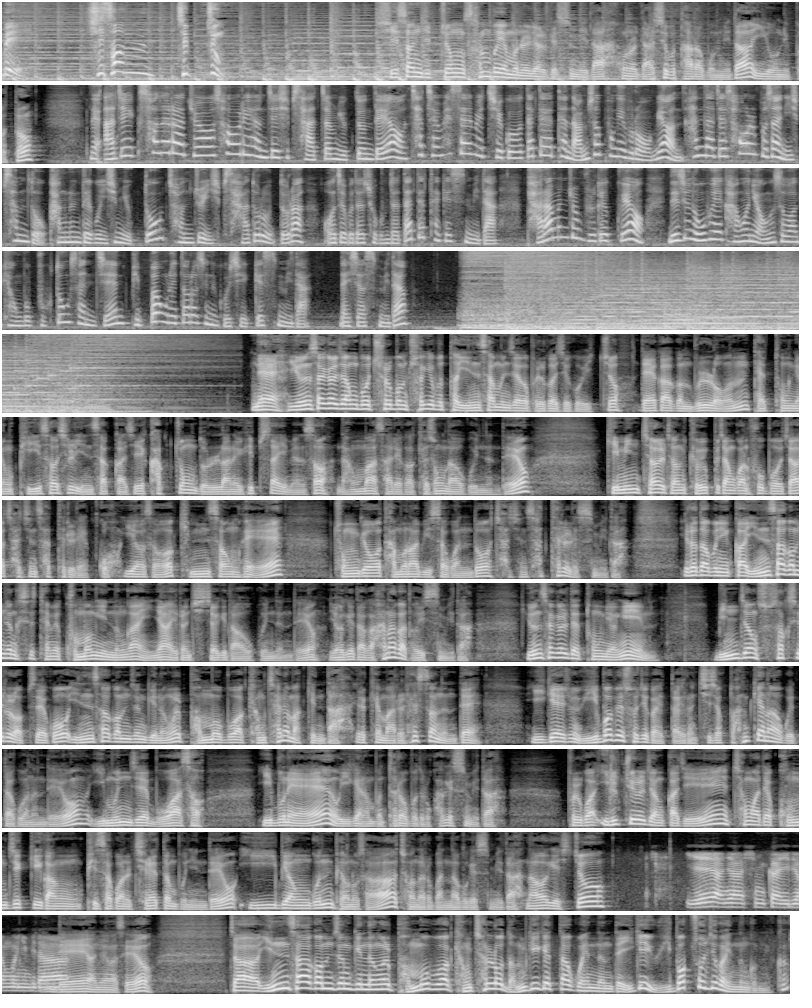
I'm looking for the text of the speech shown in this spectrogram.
김종배 시선 집중 시선 집중 3부의 문을 열겠습니다. 오늘 날씨부터 알아봅니다. 이온 리포터. 네, 아직 서늘하죠. 서울이 현재 14.6도인데요. 차츰 햇살 비치고 따뜻한 남서풍이 불어오면 한낮에 서울, 부산 23도, 강릉, 대구 26도, 전주 24도로 웃돌아 어제보다 조금 더 따뜻하겠습니다. 바람은 좀 불겠고요. 늦은 오후에 강원 영서와 경북 북동 산지엔 빗방울이 떨어지는 곳이 있겠습니다. 날씨였습니다. 네, 윤석열 정부 출범 초기부터 인사 문제가 불거지고 있죠. 내각은 물론 대통령 비서실 인사까지 각종 논란에 휩싸이면서 낙마 사례가 계속 나오고 있는데요. 김인철 전 교육부 장관 후보자 자진 사퇴를 했고 이어서 김성회 종교 다문화 비서관도 자진 사퇴를 했습니다. 이러다 보니까 인사검증 시스템에 구멍이 있는 거 아니냐 이런 지적이 나오고 있는데요. 여기다가 하나가 더 있습니다. 윤석열 대통령이 민정수석실을 없애고 인사검증 기능을 법무부와 경찰에 맡긴다 이렇게 말을 했었는데 이게 좀 위법의 소지가 있다 이런 지적도 함께 나오고 있다고 하는데요. 이 문제 모아서 이분의 의견 한번 들어보도록 하겠습니다. 불과 일주일 전까지 청와대 공직기강 비서관을 지냈던 분인데요. 이병군 변호사 전화로 만나보겠습니다. 나와 계시죠? 예, 안녕하십니까. 이병군입니다. 네, 안녕하세요. 자, 인사검증 기능을 법무부와 경찰로 넘기겠다고 했는데 이게 위법 소지가 있는 겁니까?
